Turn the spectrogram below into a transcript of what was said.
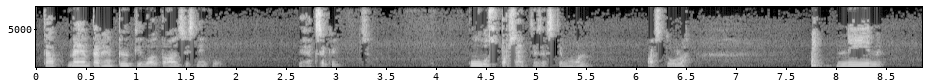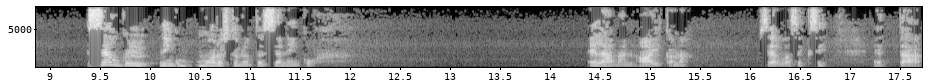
että meidän perheen pyykkihuolto on siis niin kuin 96 prosenttisesti mun vastuulla, niin se on kyllä niin kuin muodostunut tässä niin kuin elämän aikana sellaiseksi, että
